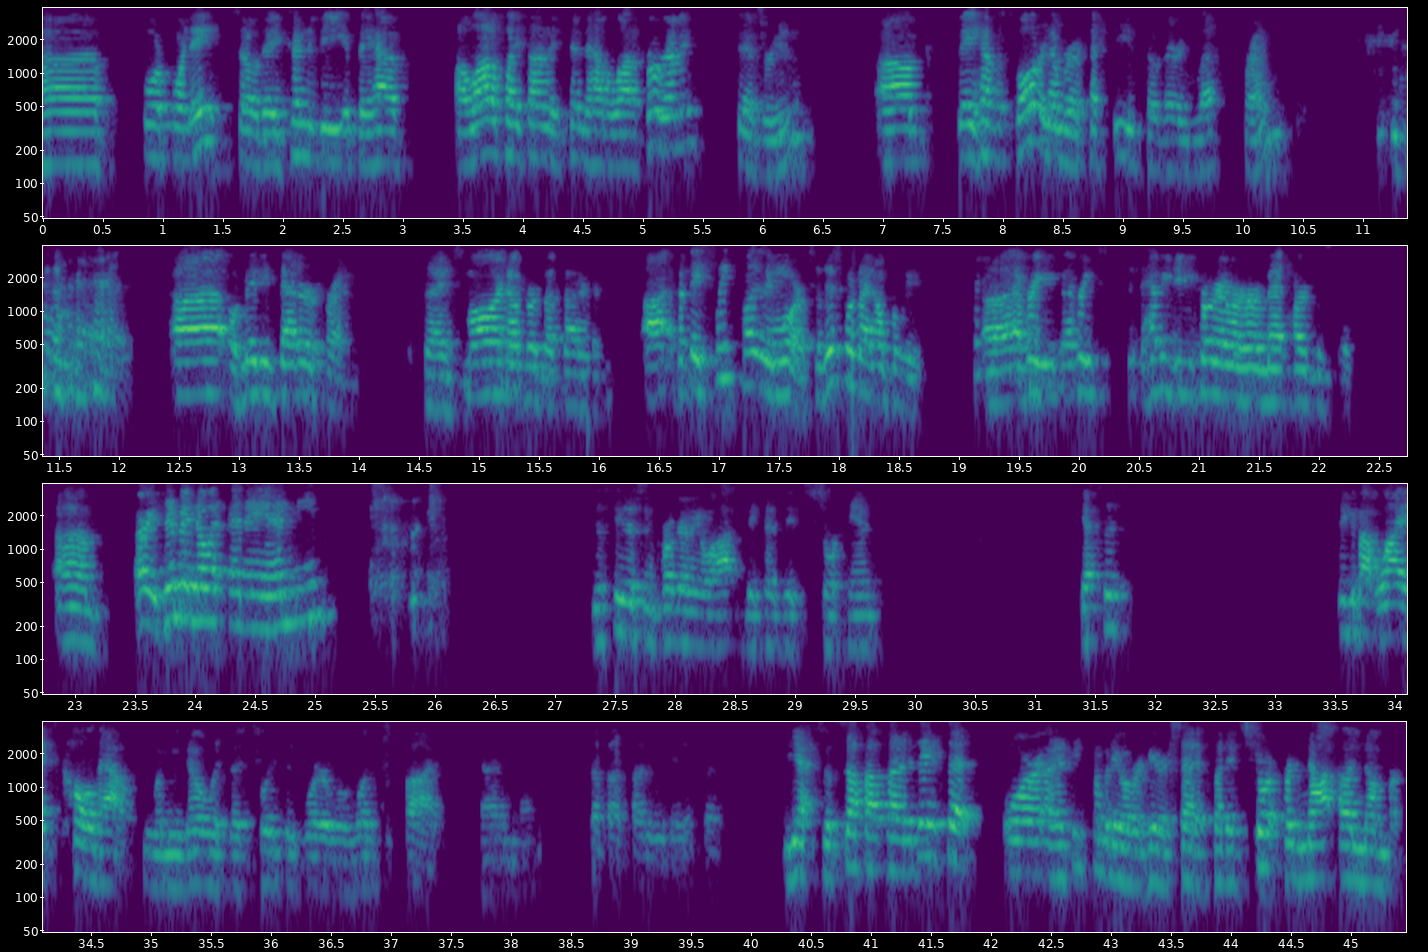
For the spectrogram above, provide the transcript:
uh, four point eight, so they tend to be, if they have a lot of Python, they tend to have a lot of programming, stands to reason. Um, they have a smaller number of techies, so they're less friends. Uh, or maybe better friends, it's a smaller number, but better, uh, but they sleep slightly more, so this one I don't believe. Uh, every, every heavy duty programmer I met hardly sleeps. Um, all right, does anybody know what NAN means? You'll see this in programming a lot because it's shorthand. Guesses? Think about why it's called out when we know what the choices were, were one through five. Stuff outside of the data set. Yeah, so stuff outside of the data set, or, and I think somebody over here said it, but it's short for not a number.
